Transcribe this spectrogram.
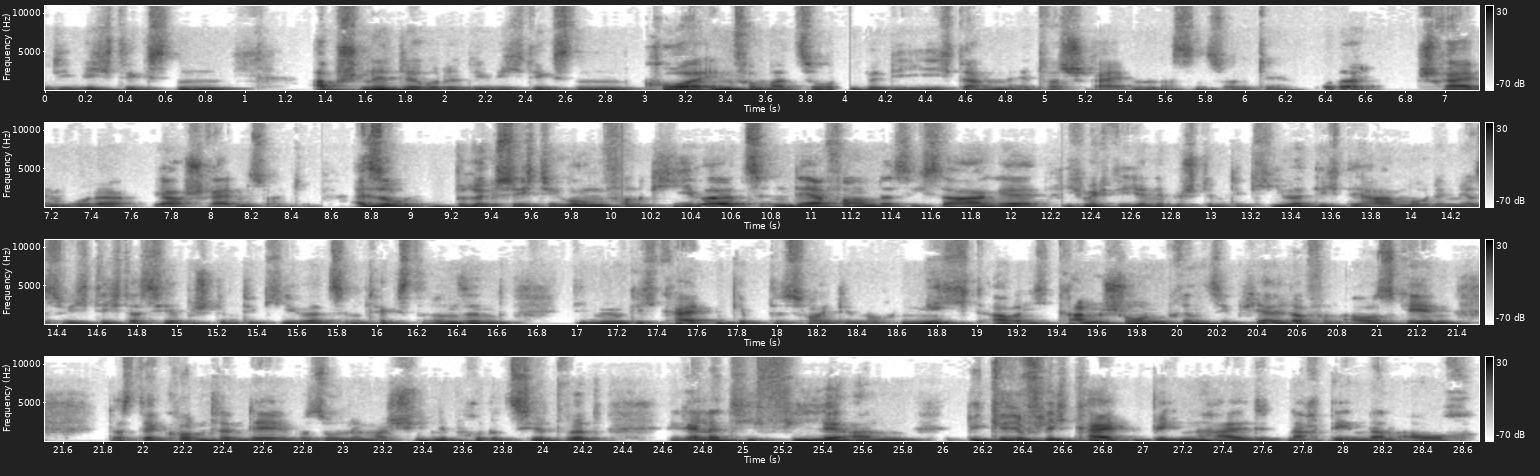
die wichtigsten Abschnitte oder die wichtigsten Core-Informationen, über die ich dann etwas schreiben lassen sollte oder schreiben oder ja, schreiben sollte. Also Berücksichtigung von Keywords in der Form, dass ich sage, ich möchte hier eine bestimmte Keyworddichte haben oder mir ist wichtig, dass hier bestimmte Keywords im Text drin sind. Die Möglichkeiten gibt es heute noch nicht, aber ich kann schon prinzipiell davon ausgehen, dass der Content, der über so eine Maschine produziert wird, relativ viele an Begrifflichkeiten beinhaltet, nach denen dann auch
